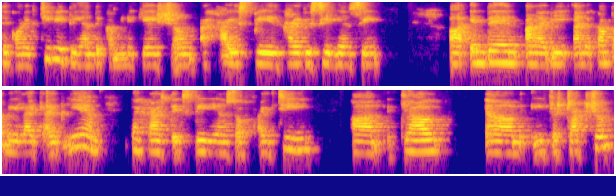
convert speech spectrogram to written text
the connectivity and the communication at high speed, high resiliency, uh, and then an IB and a company like IBM that has the experience of IT, um, cloud um, infrastructure,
